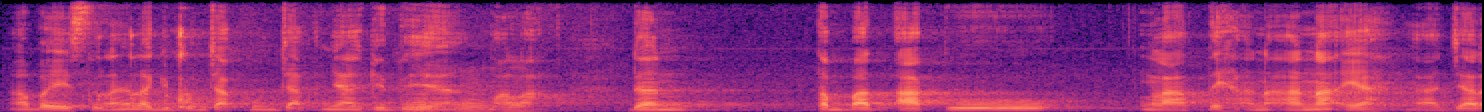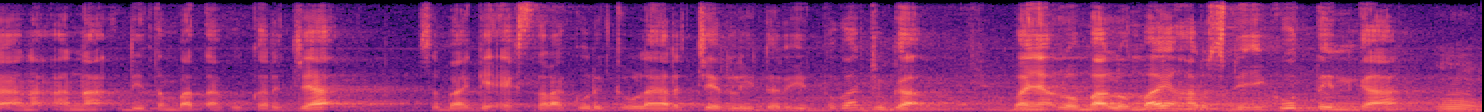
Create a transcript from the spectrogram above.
apa ya istilahnya lagi puncak-puncaknya gitu ya malah. Dan tempat aku ngelatih anak-anak ya ngajar anak-anak di tempat aku kerja sebagai ekstrakurikuler cheerleader itu kan juga banyak lomba-lomba yang harus diikutin kan Hmm.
